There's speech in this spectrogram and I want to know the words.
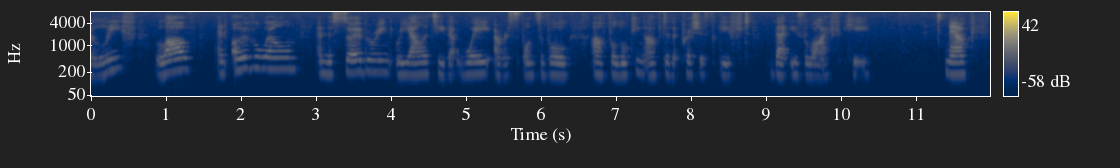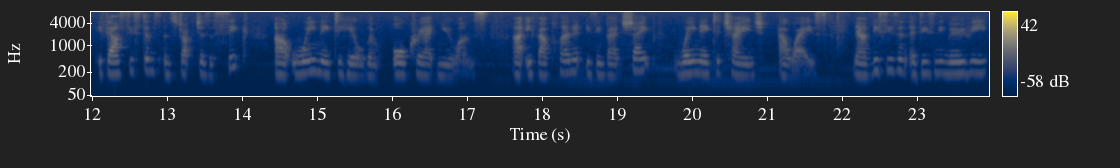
relief, love and overwhelm, and the sobering reality that we are responsible uh, for looking after the precious gift that is life here. Now, if our systems and structures are sick, uh, we need to heal them or create new ones. Uh, if our planet is in bad shape, we need to change our ways. Now, this isn't a Disney movie.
